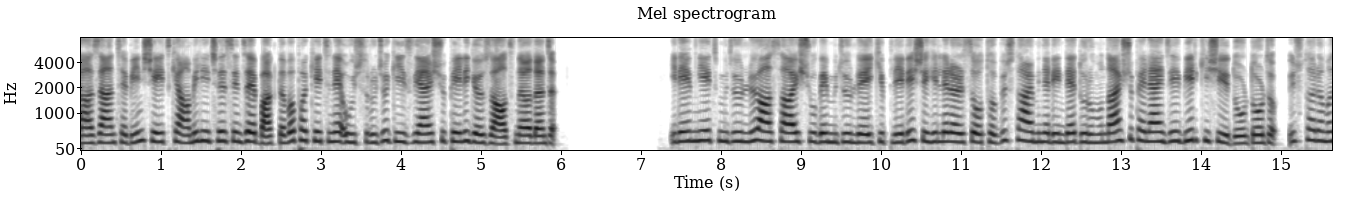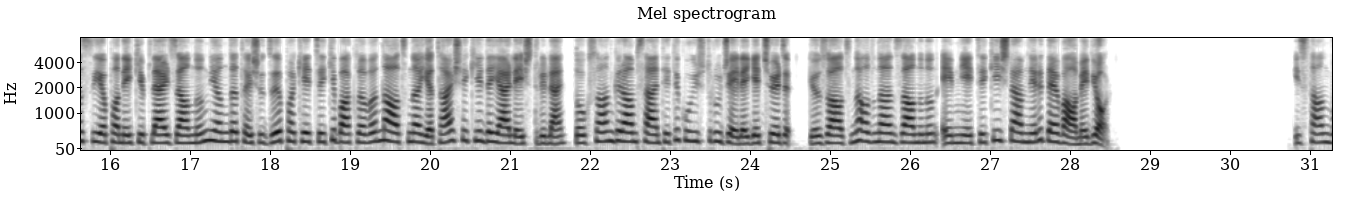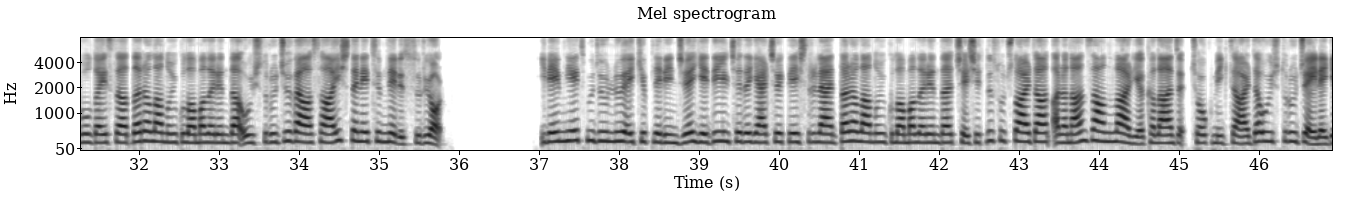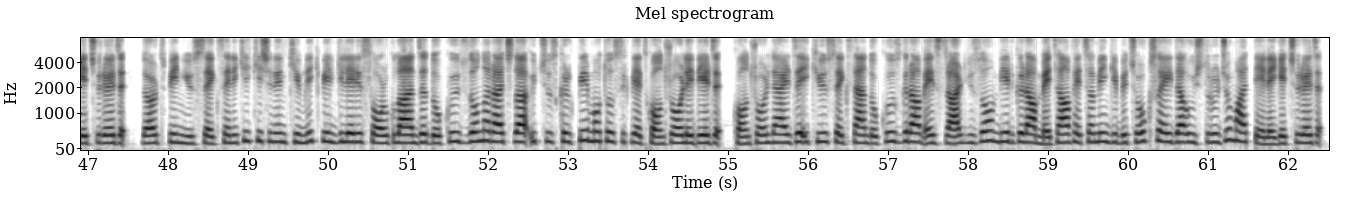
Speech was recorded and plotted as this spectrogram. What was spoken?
Gaziantep'in Şehit Kamil ilçesinde baklava paketine uyuşturucu gizleyen şüpheli gözaltına alındı. İl Emniyet Müdürlüğü Asayiş Şube Müdürlüğü ekipleri şehirler arası otobüs terminalinde durumundan şüphelendiği bir kişiyi durdurdu. Üst araması yapan ekipler zanlının yanında taşıdığı paketteki baklavanın altına yatay şekilde yerleştirilen 90 gram sentetik uyuşturucu ele geçirdi. Gözaltına alınan zanlının emniyetteki işlemleri devam ediyor. İstanbul'da ise dar alan uygulamalarında uyuşturucu ve asayiş denetimleri sürüyor. İl Emniyet Müdürlüğü ekiplerince 7 ilçede gerçekleştirilen dar alan uygulamalarında çeşitli suçlardan aranan zanlılar yakalandı. Çok miktarda uyuşturucu ele geçirildi. 4182 kişinin kimlik bilgileri sorgulandı. 910 araçla 341 motosiklet kontrol edildi. Kontrollerde 289 gram esrar, 111 gram metamfetamin gibi çok sayıda uyuşturucu madde ele geçirildi.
